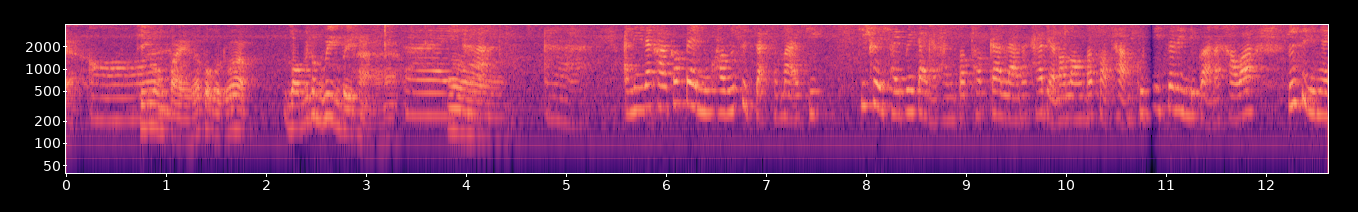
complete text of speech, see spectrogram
อะอ๋อทิ้งลงไปแล้วปรากฏว่าเราไม่ต้องวิ่งไปหา ใช่เออค่ะอ่าอันนี้นะคะก็เป็นความรู้สึกจากสมาชิก ที่เคยใช้บริการกับทาง Job Top กันแล้วนะคะ เดี๋ยวเราลองมาสอบถามคุณนิจรินดีกว่านะคะว่ารู้สึกยังไง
